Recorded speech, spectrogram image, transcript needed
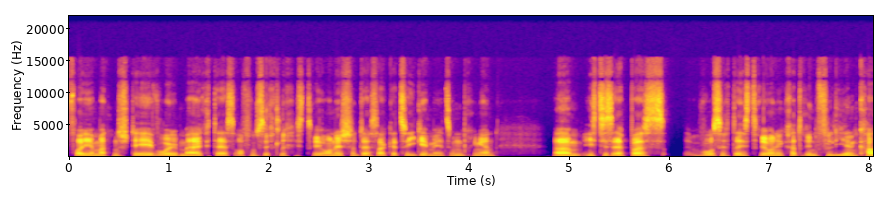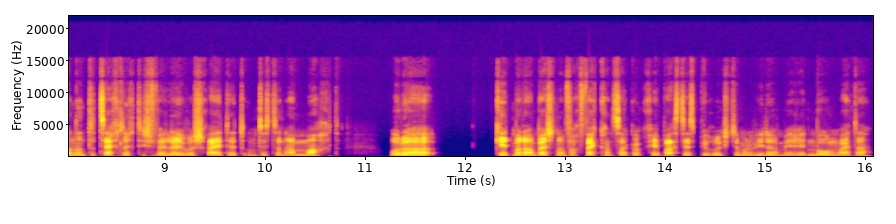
vor jemandem stehe, wo ich merke, der ist offensichtlich histrionisch und der sagt jetzt, ich gehe mich jetzt umbringen? Ähm, ist das etwas, wo sich der Histrioniker drin verlieren kann und tatsächlich die Schwelle überschreitet und das dann auch macht? Oder geht man da am besten einfach weg und sagt, okay, passt, jetzt beruhigst du mal wieder, wir reden morgen weiter?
